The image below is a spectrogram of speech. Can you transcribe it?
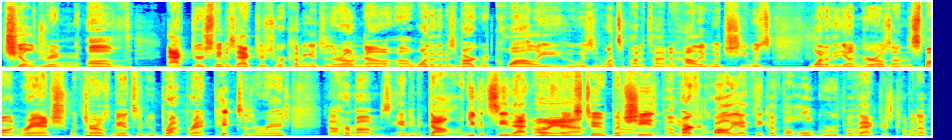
children of actors, famous actors, who are coming into their own now. Uh, one of them is Margaret Qualley, who was in Once Upon a Time in Hollywood. She was one of the young girls on the Spahn Ranch with Charles Manson, who brought Brad Pitt to the ranch. Uh, her mom's Andie MacDowell, and you can see that in Oh, her yeah. face too. But Oh, she's yeah, uh, Margaret Qualley. I think of the whole group of actors coming up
